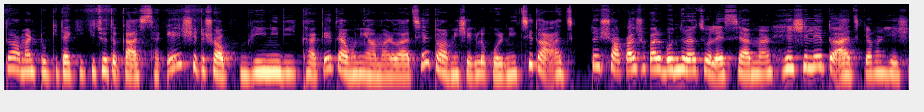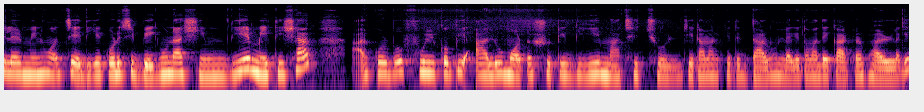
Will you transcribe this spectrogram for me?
তো আমার টুকিটাকি কিছু তো কাজ থাকে, সেটা সব গৃহিণীরই থাকে, তেমনই আমারও আছে, তো আমি সেগুলো করে নিচ্ছি। তো আজ তো সকাল সকাল বন্ধুরা চলে এসেছে আমার হেসেলে, তো আজকে আমার হেসেলের মেনু হচ্ছে এদিকে করেছি বেগুন আর শিম দিয়ে মেথি শাক, আর করব ফুলকপি, আলু, মটরশুঁটি দিয়ে মাছের ঝোল, যেটা আমার খেতে দারুণ লাগে, তোমাদের কার কার ভালো লাগে।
